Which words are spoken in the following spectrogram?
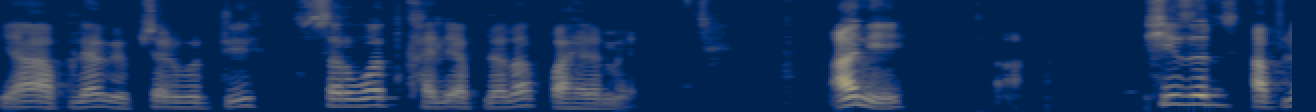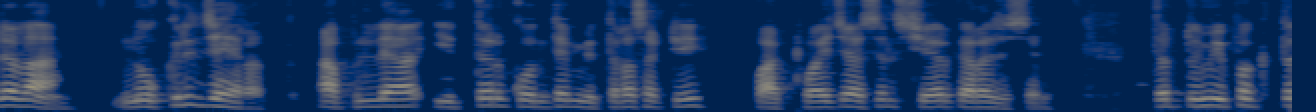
या आपल्या वेबसाईटवरती सर्वात खाली आपल्याला पाहायला मिळेल. आणि ही जर आपल्याला नोकरी जाहिरात आपल्या इतर कोणत्या मित्रासाठी पाठवायची असेल शेअर करायची असेल तर तुम्ही फक्त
